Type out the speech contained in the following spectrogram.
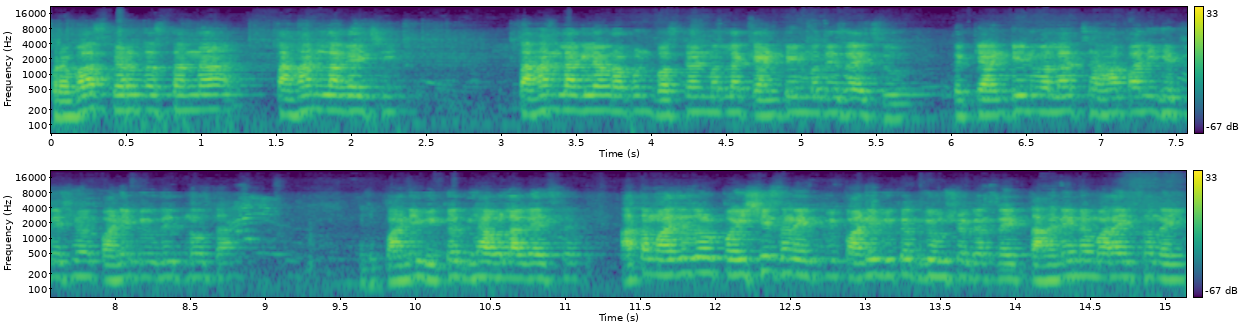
प्रवास करत असताना तहान लागायची. तहान लागल्यावर आपण बस स्टँड मधल्या कॅन्टीन मध्ये जायचो. तर कॅन्टीन वाला चहा पाणी घेतल्याशिवाय पाणी पिऊ देत नव्हता. म्हणजे पाणी विकत घ्यावं लागायचं. आता माझ्याजवळ पैसेच नाहीत. मी पाणी विकत घेऊ शकत नाही. तहानेनं मरायचं नाही.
